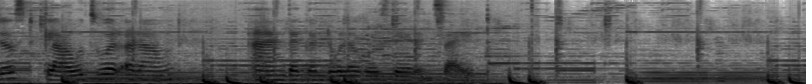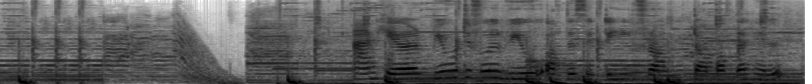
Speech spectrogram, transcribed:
Just clouds were around and the gondola was there inside. And here beautiful view of the city from top of the hill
